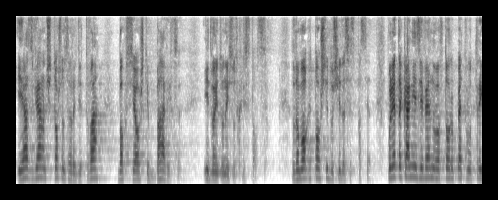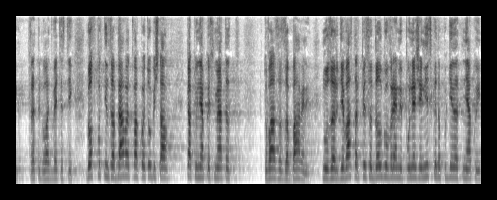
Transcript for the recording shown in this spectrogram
И аз вярвам, че точно заради това Бог все още бави в идването на Исус Христос. За да могат още души да се спасят. Поне така ни е изявено във 2 Петро 3, 3 глава 9 стих. Господ ни забавя това, което е обещал, както някои смятат това за забавене. Но заради вас търпи за дълго време, понеже не иска да погинат някои,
